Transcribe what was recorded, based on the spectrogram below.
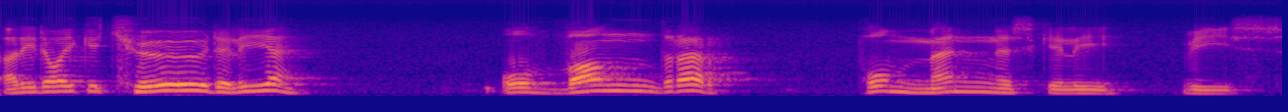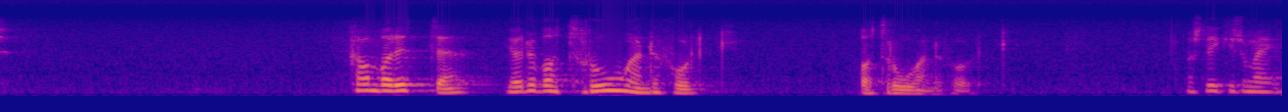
er de da ikke kjødelige og vandrer på menneskelig vis. Hvem var dette? Ja, det var troende folk. Var troende folk. Og slike som meg.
